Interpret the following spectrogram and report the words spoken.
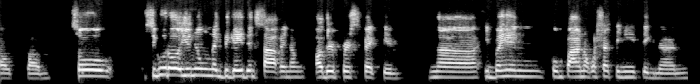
outcome. So, siguro yun yung nagbigay din sa akin ng other perspective na ibahin kung paano ko siya tinitignan.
